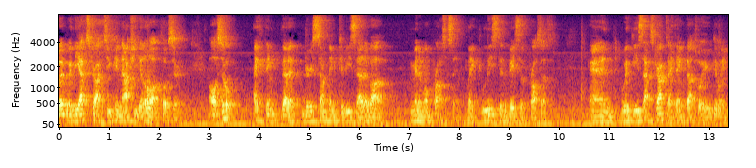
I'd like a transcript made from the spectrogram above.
But with the extracts, you can actually get a lot closer. Also, I think that there's something to be said about minimum processing, like least invasive process. And with these extracts, I think that's what you're doing.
